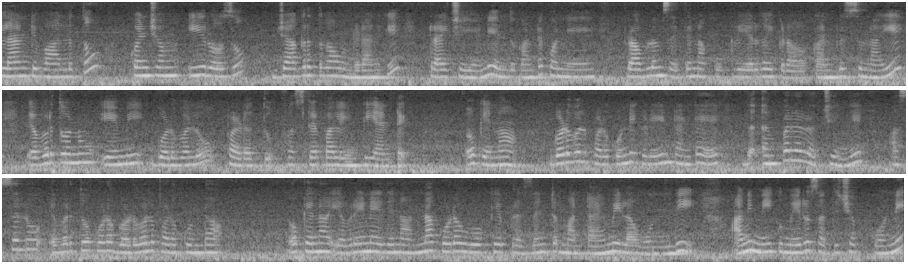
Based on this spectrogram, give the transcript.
ఇలాంటి వాళ్ళతో కొంచెం ఈరోజు జాగ్రత్తగా ఉండడానికి ట్రై చేయండి. ఎందుకంటే కొన్ని ప్రాబ్లమ్స్ అయితే నాకు క్లియర్గా ఇక్కడ కనిపిస్తున్నాయి. ఎవరితోనూ ఏమీ గొడవలు పడద్దు. ఫస్ట్ ఆఫ్ ఆల్ ఏంటి అంటే ఓకేనా? గొడవలు పడకుండా ఇక్కడ ఏంటంటే ద ఎంపరర్ వచ్చింది. అస్సలు ఎవరితో కూడా గొడవలు పడకుండా ఓకేనా? ఎవరైనా ఏదైనా అన్నా కూడా ఓకే ప్రజెంట్ మన టైం ఇలా ఉంది అని మీకు మీరు సర్ది చెప్పుకొని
